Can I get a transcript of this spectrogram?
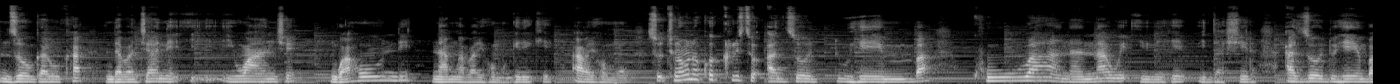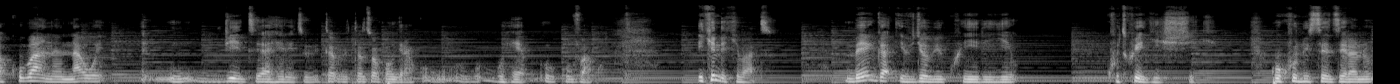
nzogaruka ndabajyane iwanje. Ngo aho ndi namwe abariho mugire iki abariho mu turabona ko kristo azoduhemba kubana nawe ibihe bidashira. Azoduhemba kubana nawe by'inziraherezo bita- bitazokongera ku- gu- guhe- kuvako. Ikindi kibazo mbega ibyo bikwiriye kutwigisha iki ukuntu isezerano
